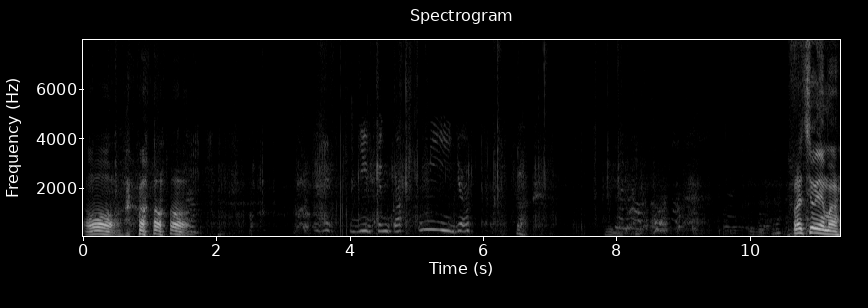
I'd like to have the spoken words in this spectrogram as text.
О, хо-хо-хо. Дівчинка, Мія. Працюємо,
